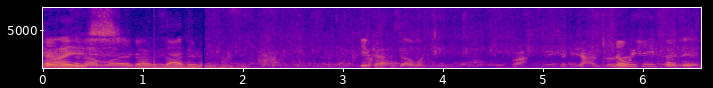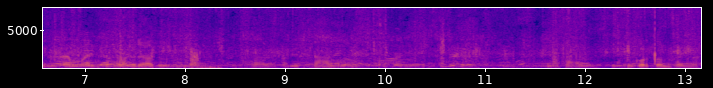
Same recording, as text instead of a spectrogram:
نايس. إلك حز أمان نوي حيل فان قرطن في الناس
